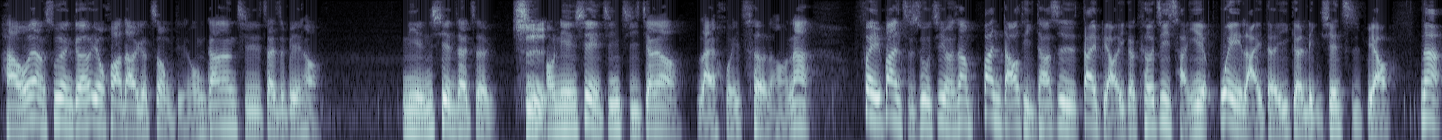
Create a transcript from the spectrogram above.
好，我想苏远哥又画到一个重点，我们刚刚其实在这边哈。年线在这里是哦，年线已经即将要来回测了哈。那费半指数基本上半导体它是代表一个科技产业未来的一个领先指标。那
